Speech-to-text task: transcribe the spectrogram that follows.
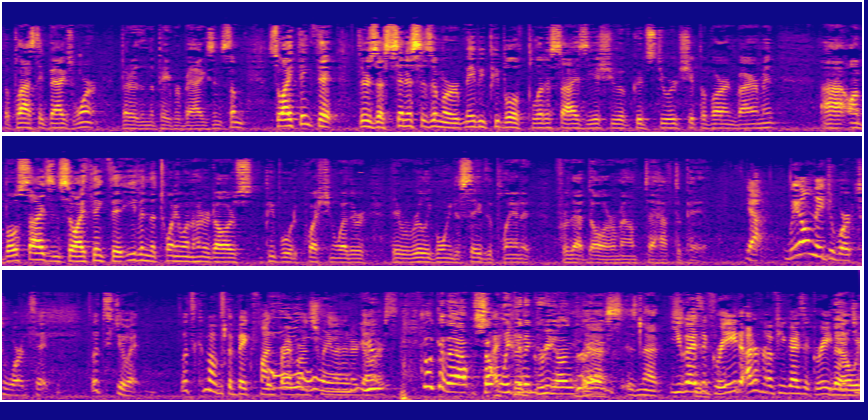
the plastic bags weren't better than the paper bags. And some, so I think that there's a cynicism, or maybe people have politicized the issue of good stewardship of our environment. Uh, on both sides, and so I think that even the twenty-one hundred dollars, people would question whether they were really going to save the planet for that dollar amount to have to pay it. Yeah, we all need to work towards it. Let's do it. Let's come up with a big fund for everyone's twenty one hundred dollars. Look at that, something I we can couldn't- agree on, Greg. Yes, isn't that? You guys beautiful? agreed? I don't know if you guys agreed. No, did we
